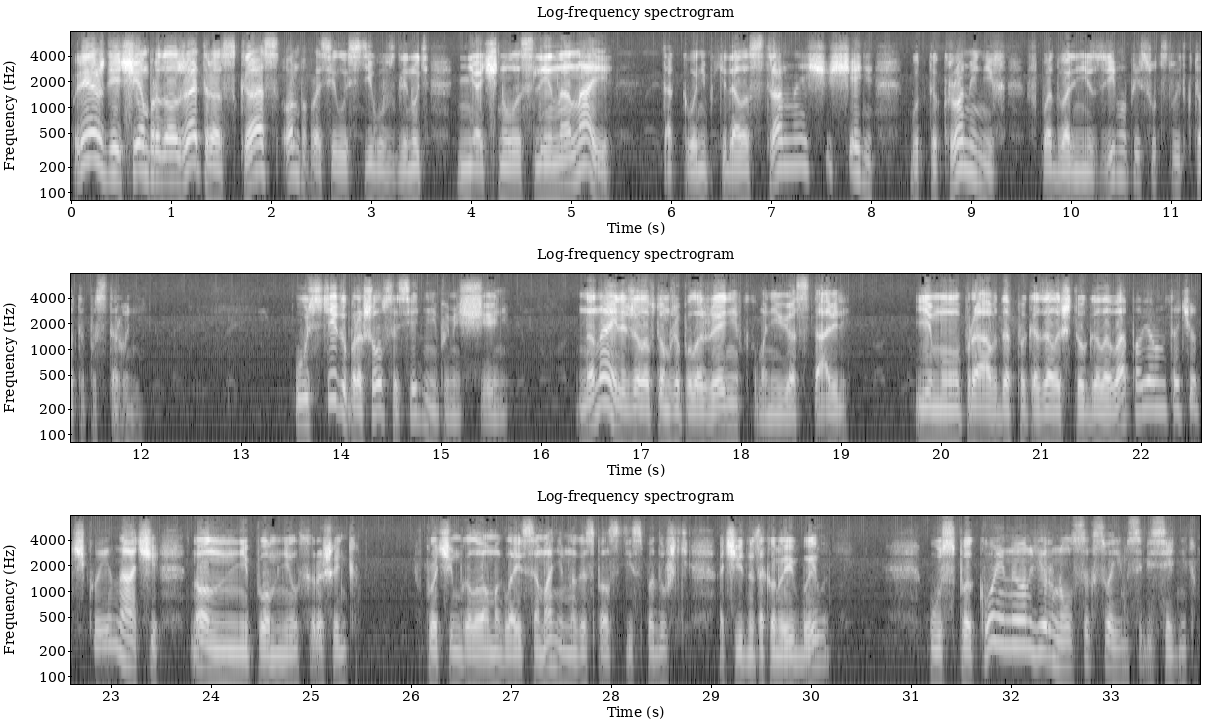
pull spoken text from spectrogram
Прежде чем продолжать рассказ, он попросил Устигу взглянуть, не очнулась ли Нанаи, так его не покидало странное ощущение, будто кроме них в подвале незримо присутствует кто-то посторонний. Устига прошел в соседнее помещение. Наная лежала в том же положении, в каком они ее оставили. Ему, правда, показалось, что голова повернута чуточку иначе, но он не помнил хорошенько. Впрочем, голова могла и сама немного сползти с подушки. Очевидно, так оно и было. Успокоенный он вернулся к своим собеседникам.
